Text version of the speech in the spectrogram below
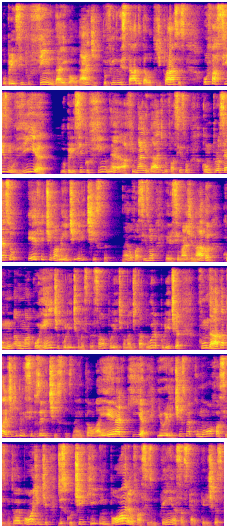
o princípio fim da igualdade, do fim do Estado e da luta de classes, o fascismo via no princípio fim, né, a finalidade do fascismo, como processo efetivamente elitista. Né? O fascismo ele se imaginava como uma corrente política, uma expressão política, uma ditadura política fundada a partir de princípios elitistas. Né? Então a hierarquia e o elitismo é comum ao fascismo. Então é bom a gente discutir que, embora o fascismo tenha essas características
